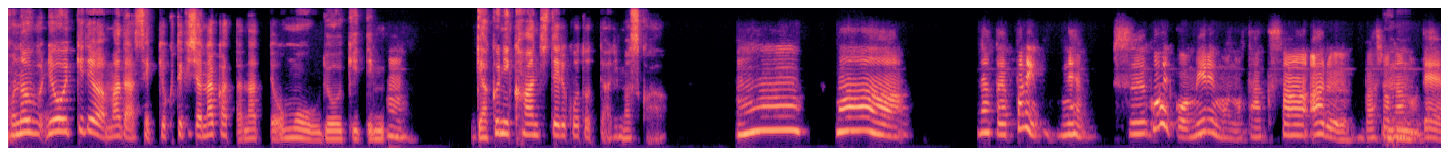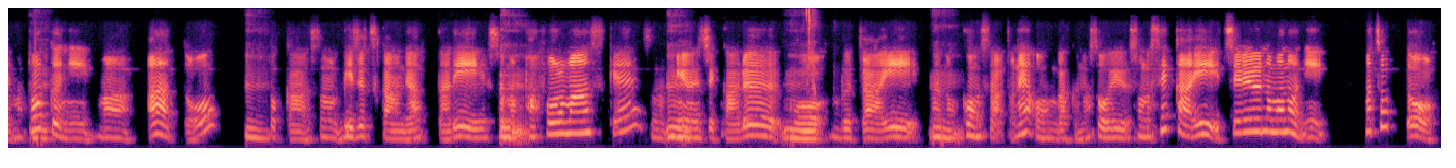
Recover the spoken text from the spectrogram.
この領域ではまだ積極的じゃなかったなって思う領域ってうん。逆に感じてることってありますか？うーん、まあ、なんかやっぱりね、すごいこう見るものたくさんある場所なので、まあ、特にまあアートうん。と。か、その美術館であったり、そうん。のパフォーマンス系、そのミュージカル、うん。こう舞台、あうん。のコンサートね、音楽のそういう、その世界一流のものに、まあちょっと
